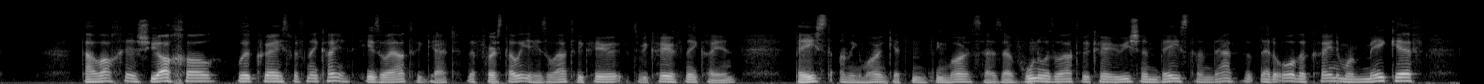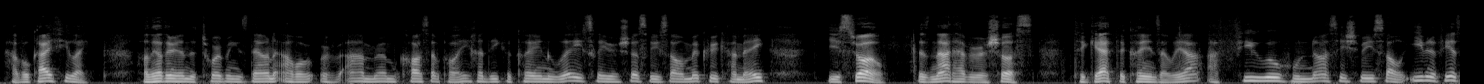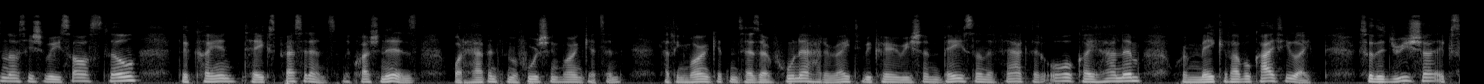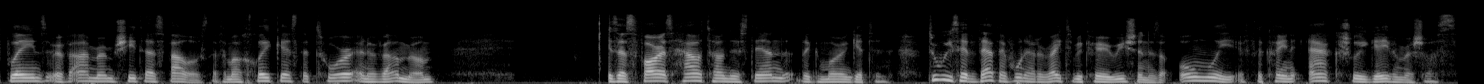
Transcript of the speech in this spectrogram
the halacha is yachol likreis b'fnei kayin. He's allowed to get the first aliyah. He's allowed to be clear to be b'fnei kayin, based on the Gemara and Gittin. The Gemara says that Huna was allowed to be clear rishon based on that, that all the kayinim were makef havokai filei. On the other hand, the Torah brings down Av Amram Kosav Kol Heichadika Kayin Leis Rishus Yisrael Mikri Kamei Yisrael does not have a rishus to get the kohen's aliyah, afilu hu nasi shebiyisal. Even if he is nasi shebiyisal, still the kohen takes precedence. And the question is, what happened to the Mefurish Gemara in Gittin? That the Gemara in Gittin says Rav Huna had a right to be kohen based on the fact that all kohanim were mekev avukai So the Drisha explains Rav Amram Shita as follows: that the machlekes, the Torah, and Rav Amram is as far as how to understand the Gemara in Gittin. Do we say that that Avun had a right to be Rishon is only if the Kain actually gave him Rishos?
